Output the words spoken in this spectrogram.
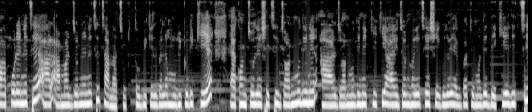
পাঁপড় এনেছে আর আমার জন্য এনেছে চানাচুর। তো বিকেলবেলা মুড়ি টুড়ি খেয়ে এখন চলে এসেছি জন্মদিনে। আর জন্মদিনে কি কি আয়োজন হয়েছে সেগুলোই একবার তোমাদের দেখিয়ে দিচ্ছি।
